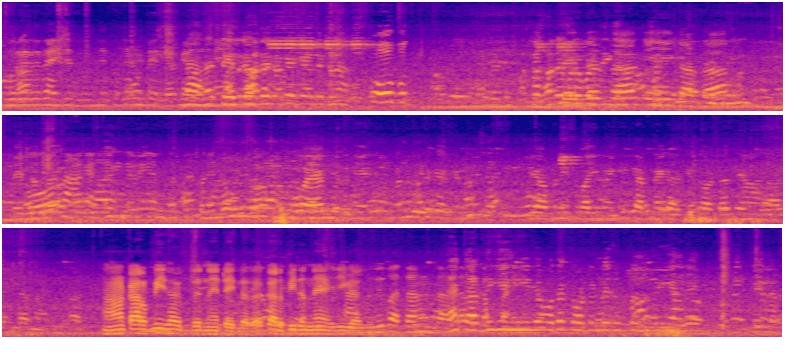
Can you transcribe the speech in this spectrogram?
ਉਹਰੇ ਦੇ ਰਾਈ ਦੇ ਦੁੰਨੇ ਤੋਂ ਨਾ ਨਾ ਟੇਲਰ ਦੇ ਅੱਗੇ ਕੀ ਦੇਖਣਾ? ਉਹ ਟੇਲਰ ਦਾ ਇਹੀ ਕਰਦਾ। ਟੇਲਰ ਦਾ ਤਾਂ ਕਹਿੰਦਾ ਕਿ ਵੀ ਅੰਦਰ ਕੱਪੜੇ ਨੂੰ ਉਹ ਐ ਕੁਝ ਨਹੀਂ ਮੈਨੂੰ ਕੁਝ ਕਹਿ ਨਾ ਕਿ ਆਪਣੀ ਸਵਾਈ ਮਹਿੰਗੀ ਕਰਨੇ ਕਰਕੇ ਤੁਹਾਡਾ ਤੇ ਨਾਲ ਹੀ ਕਰ ਵੀ ਸਕਦੇ ਨੇ ਟੇਲਰ ਕਰ ਵੀ ਦਿੰਨੇ ਇਹ ਜੀ ਗੱਲ। ਵੀ ਪਤਾ ਹੁੰਦਾ ਮੈਂ ਕਰਦੀਆਂ ਨਹੀਂ ਉਹ ਤਾਂ ਕਾਟਨ ਦੇ ਸੂਟਾਂ ਨੂੰ ਵੀ ਕਹਿੰਦੇ ਟੇਲਰ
